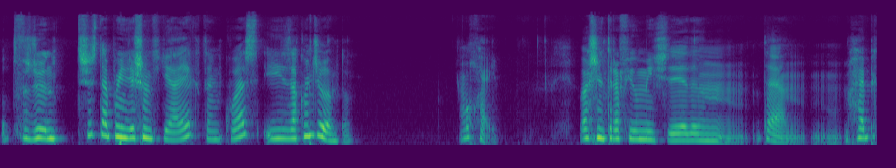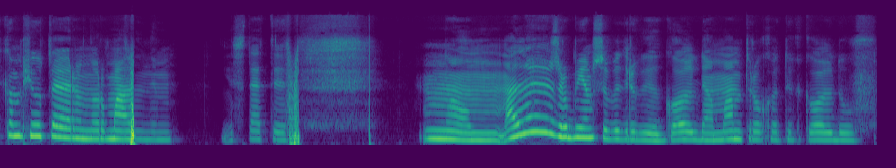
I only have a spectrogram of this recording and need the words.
otworzyłem 350 jajek, ten quest i zakończyłem to. Okej. Właśnie trafił mi się jeden ten Happy Computer normalnym. Niestety. No, ale zrobiłem sobie drugiego golda. Mam trochę tych goldów.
